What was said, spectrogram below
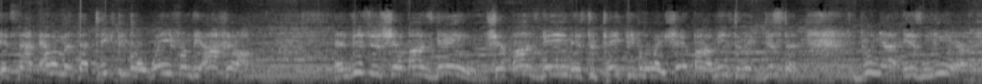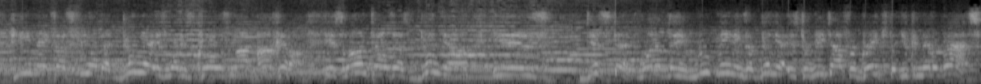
It's that element that takes people away from the akhirah. And this is shaitan's game. Shaitan's game is to take people away. Shaitana means to make distant. Dunya is near. He makes us feel that dunya is what is close, not akhirah. Islam tells us dunya dunya is to reach out for grapes that you can never grasp.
